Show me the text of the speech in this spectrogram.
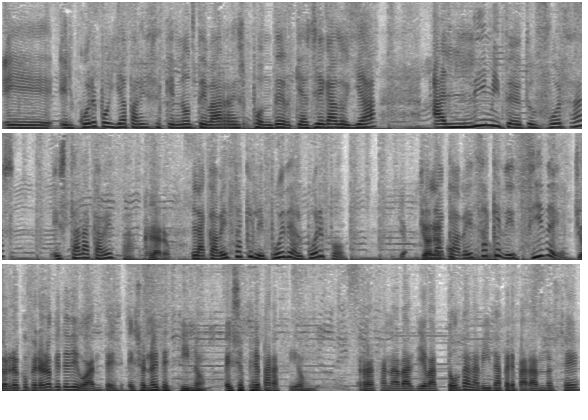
eh, el cuerpo ya parece que no te va a responder, que has llegado ya al límite de tus fuerzas, está la cabeza. Claro. La cabeza que le puede al cuerpo. Yo, yo la cabeza que decide. Yo recupero lo que te digo antes, eso no es destino, eso es preparación. Rafa Nadal lleva toda la vida preparándose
